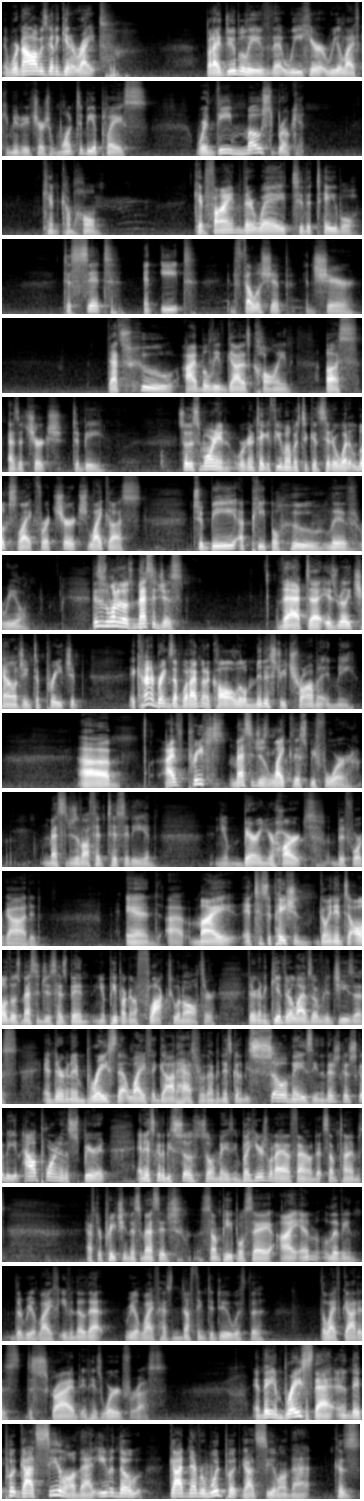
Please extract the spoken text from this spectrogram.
And we're not always going to get it right. But I do believe that we here at Real Life Community Church want to be a place where the most broken can come home, can find their way to the table to sit and eat and fellowship and share. That's who I believe God is calling us as a church to be. So, this morning, we're going to take a few moments to consider what it looks like for a church like us to be a people who live real. This is one of those messages that uh, is really challenging to preach. It, it kind of brings up what I'm going to call a little ministry trauma in me. Uh, I've preached messages like this before, messages of authenticity and you know baring your heart before God. And, and uh, my anticipation going into all of those messages has been, you know, people are going to flock to an altar. They're going to give their lives over to Jesus and they're going to embrace that life that God has for them. And it's going to be so amazing. And there's just going to be an outpouring of the Spirit, and it's going to be so, so amazing. But here's what I have found that sometimes after preaching this message, some people say, I am living the real life, even though that real life has nothing to do with the, the life God has described in His Word for us. And they embrace that and they put God's seal on that, even though God never would put God's seal on that because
